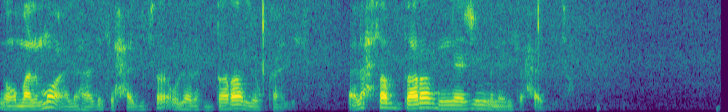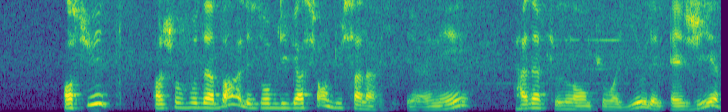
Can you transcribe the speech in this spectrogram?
normalement على هذيك الحادثة ولا داك الضرر اللي وقع لك على حساب الضرر الناجم من هذيك الحادثة. Ensuite, نشوفو دابا les obligations du salarié يعني هذاك l'employé ولا الأجير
